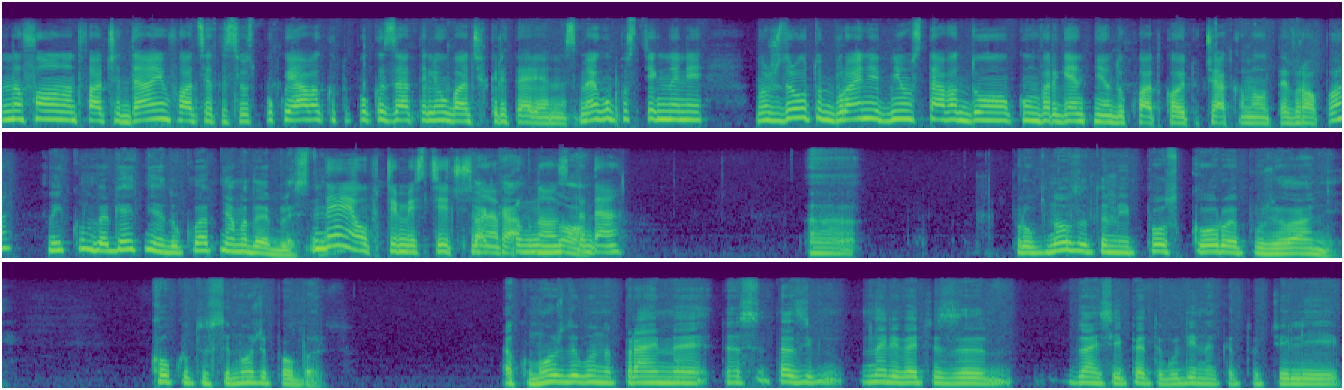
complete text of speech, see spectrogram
На фона на това, че да, инфлацията се успокоява като показатели, обаче критерия не сме го постигнали. Между другото, броени дни остават до конвергентния доклад, който чакаме от Европа. И конвергентният доклад няма да е блестящ. Не е оптимистична така, прогнозата, но, да. А, прогнозата ми по-скоро е пожелание колкото се може по-бързо. Ако може да го направим тази, нали вече за 25-та година, като че ли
